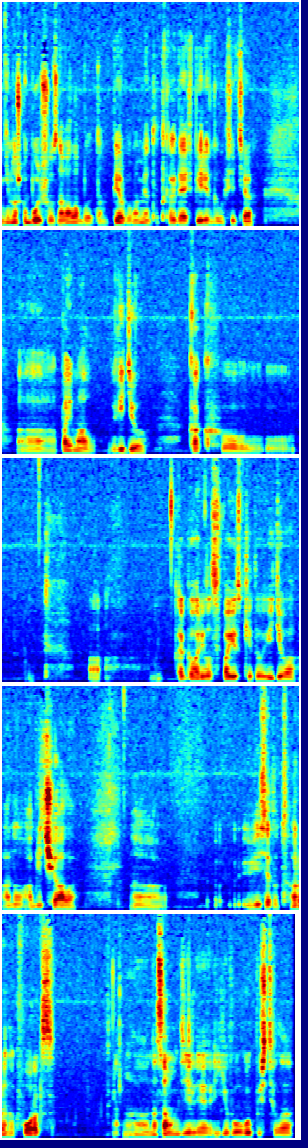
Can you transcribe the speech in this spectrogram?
немножко больше узнавал об этом. Первый момент это когда я в пиринговых сетях э, поймал видео как, э, как говорилось в повестке этого видео, оно обличало э, весь этот рынок Форекс На самом деле его выпустило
